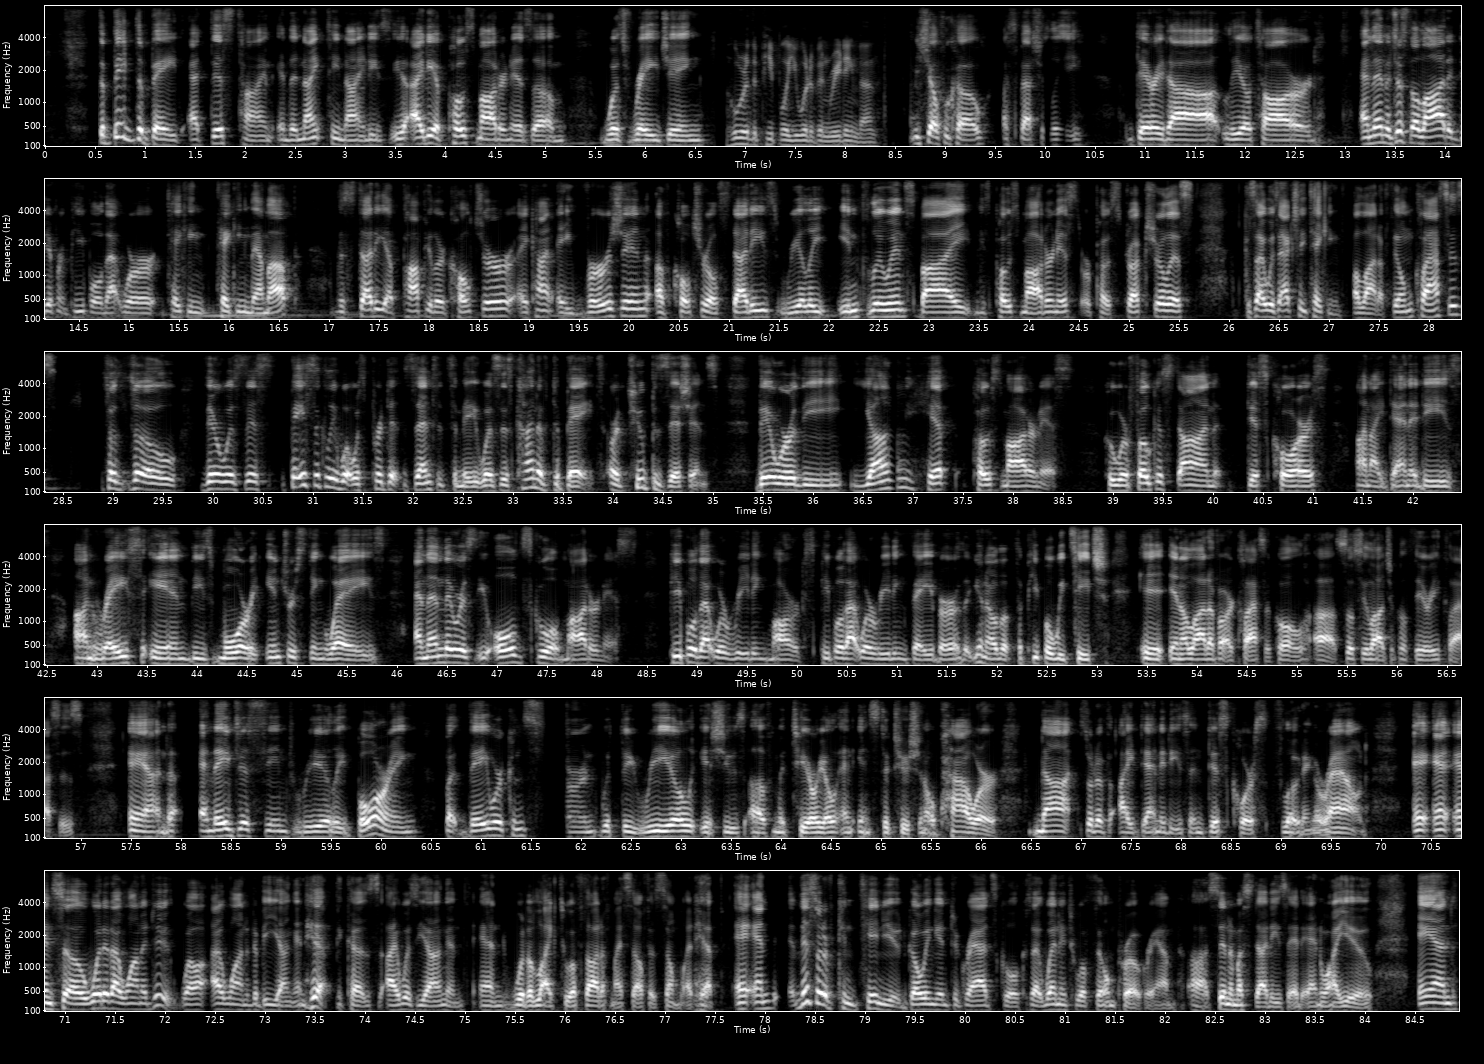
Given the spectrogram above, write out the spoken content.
the big debate at this time in the 1990s, the idea of postmodernism was raging. Who were the people you would have been reading then? Michel Foucault, especially. Derrida, Lyotard, and then just a lot of different people that were taking taking them up. The study of popular culture, a kind a version of cultural studies, really influenced by these postmodernists or post-structuralists, because I was actually taking a lot of film classes. So, so there was this basically what was presented to me was this kind of debate or two positions. There were the young, hip postmodernists who were focused on discourse, on identities, on race in these more interesting ways. And then there was the old school modernists, people that were reading Marx, people that were reading Weber, the, you know, the, the people we teach in, in, a lot of our classical uh, sociological theory classes. And, and they just seemed really boring, but they were concerned with the real issues of material and institutional power, not sort of identities and discourse floating around. And, and, so what did I want to do? Well, I wanted to be young and hip because I was young and, and would have liked to have thought of myself as somewhat hip. And, and this sort of continued going into grad school because I went into a film program, uh, cinema studies at NYU. And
